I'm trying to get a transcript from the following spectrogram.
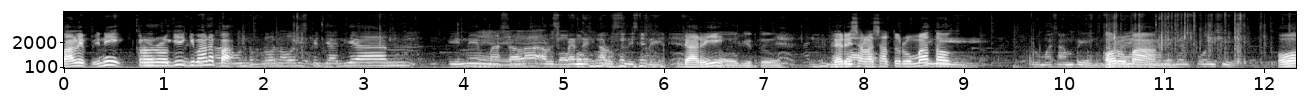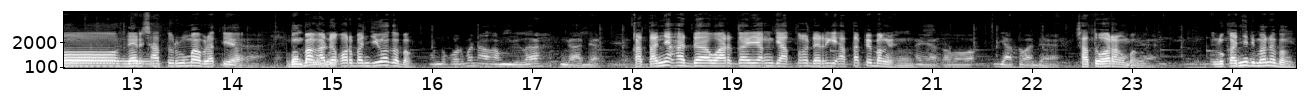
Pak Alip, ini kronologi gimana Ah, Pak? untuk kronologis kejadian ini masalah arus pendek arus listrik. Dari Oh gitu. dari salah satu rumah atau Ini rumah samping. Oh, rumah. Polisi. oh dari satu rumah berarti ya? Ya. Bang, Bang, ada korban jiwa gak bang? Untuk korban alhamdulillah nggak ada. Katanya ada warga yang jatuh dari atap ya bang ya? Hmm. Kalau jatuh ada. Satu orang bang. Ya. Lukanya di mana bang?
